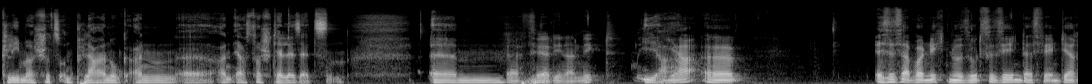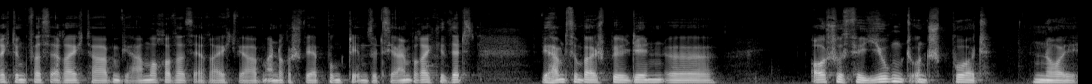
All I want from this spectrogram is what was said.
Klimaschutz und Planung an äh, an erster Stelle setzen. Ähm, ja, Ferdinand nickt. Ja, ja äh, es ist aber nicht nur so zu sehen, dass wir in der Richtung was erreicht haben. Wir haben auch was erreicht. Wir haben andere Schwerpunkte im sozialen Bereich gesetzt. Wir haben zum Beispiel den äh, Ausschuss für Jugend und Sport neu.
